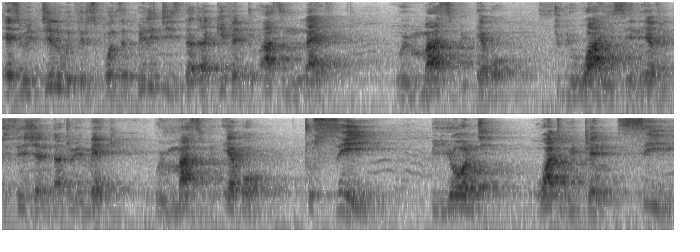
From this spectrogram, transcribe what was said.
as we deal with responsibilities that are given to us in life. We must be able to be wise in every decision that we make. We must be able to see beyond what we can see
